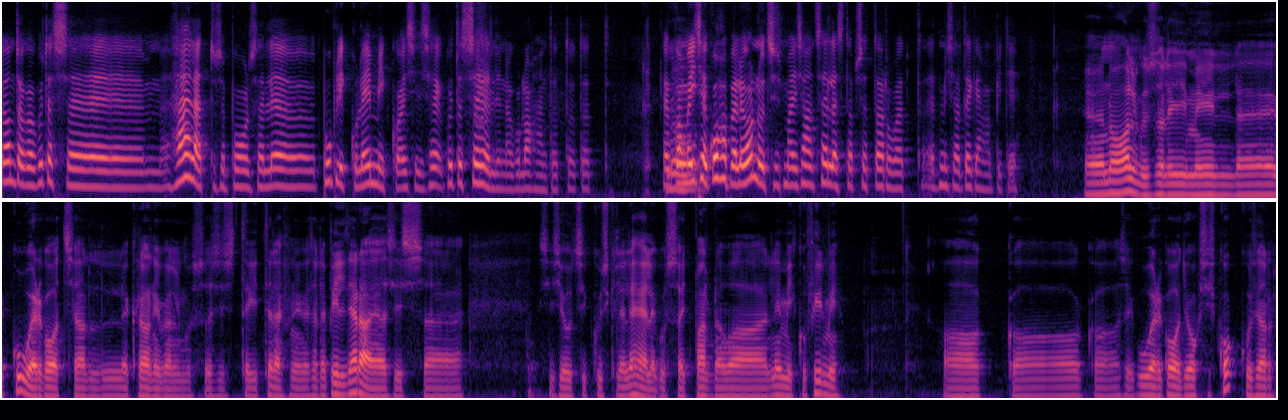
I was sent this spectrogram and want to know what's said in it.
Rando, aga kuidas see mm, hääletuse pool, see publiku lemmiku asi, see, kuidas see oli nagu lahendatud, et et no, kui ma ise kohapeal ei olnud, siis ma ei saanud sellest täpselt aru, et, et mis seal tegema pidi. no alguses oli meil äh, QR-kood seal ekraani peal, kus sa siis tegid telefoniga selle pildi ära ja siis äh, siis jõudsid kuskile lehele, kus said panna oma lemmikufilmi. aga, aga see QR-kood jooksis kokku seal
